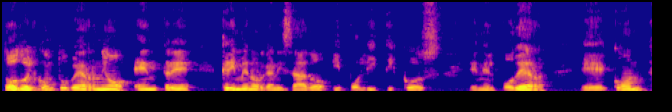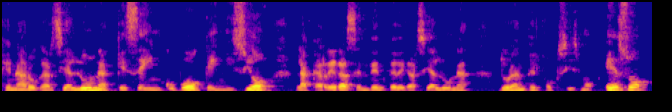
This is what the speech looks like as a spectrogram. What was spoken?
todo el contubernio entre crimen organizado y políticos en el poder eh, con Genaro García Luna, que se incubó, que inició la carrera ascendente de García Luna durante el foxismo. Eso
